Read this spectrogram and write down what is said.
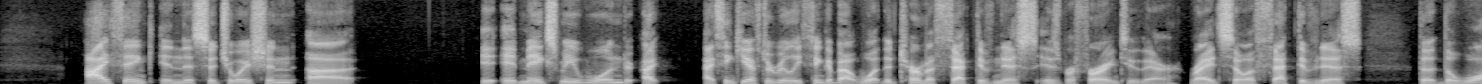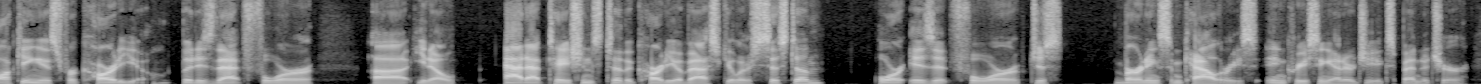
I think in this situation, uh, it, it makes me wonder. I, I think you have to really think about what the term effectiveness is referring to there, right? So effectiveness, the the walking is for cardio, but is that for uh, you know adaptations to the cardiovascular system, or is it for just burning some calories, increasing energy expenditure?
